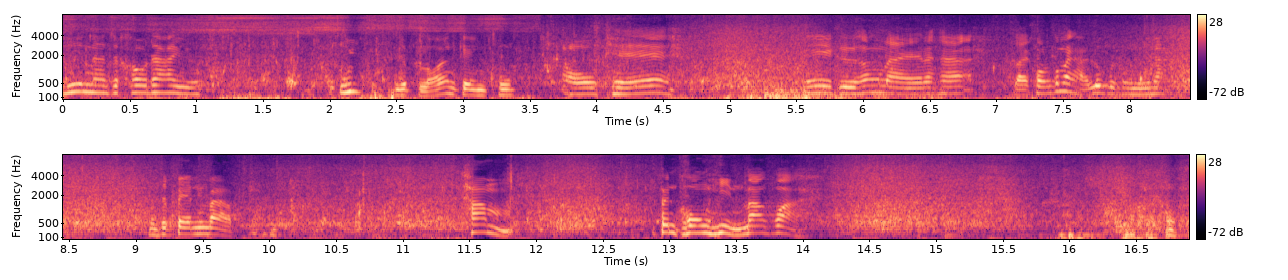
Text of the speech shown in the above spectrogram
อันนี้น่าจะเข้าได้อยู่ อุ้ยเรียบร้อยกางเกงกูโอเค นี่คือข้างในนะฮะ หลายคนก็มาถ่ายรูปกันตรงนี้นะ มันจะเป็นแบบถ้ำเป็นโพรงหินมากกว่า โอ้โห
